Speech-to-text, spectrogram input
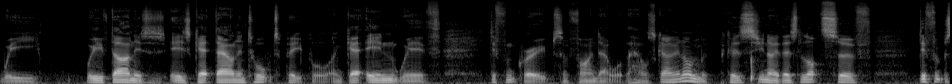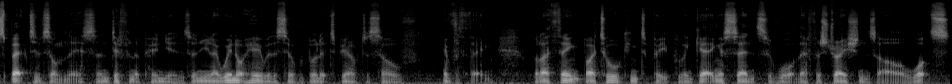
we we've done is is get down and talk to people and get in with different groups and find out what the hell's going on with because you know there's lots of different perspectives on this and different opinions and you know we're not here with a silver bullet to be able to solve everything but I think by talking to people and getting a sense of what their frustrations are what's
